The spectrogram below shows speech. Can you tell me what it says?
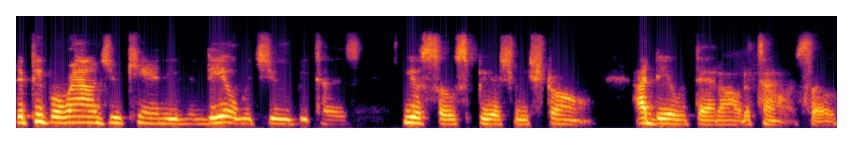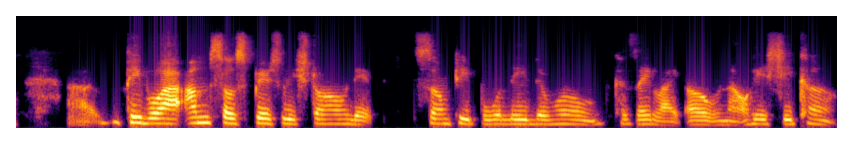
The people around you can't even deal with you because you're so spiritually strong. I deal with that all the time. So uh, people, I, I'm so spiritually strong that some people will leave the room because they like, oh no, here she come.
